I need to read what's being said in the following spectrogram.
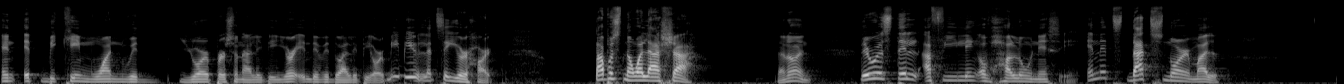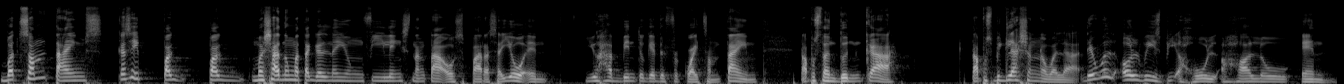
and it became one with your personality, your individuality, or maybe let's say your heart. Tapos nawala siya. Ganon. There was still a feeling of hollowness eh. And it's that's normal. But sometimes, kasi pag pag masyadong matagal na yung feelings ng tao para sa iyo and you have been together for quite some time, tapos nandun ka, tapos bigla siyang nawala, there will always be a hole, a hollow end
